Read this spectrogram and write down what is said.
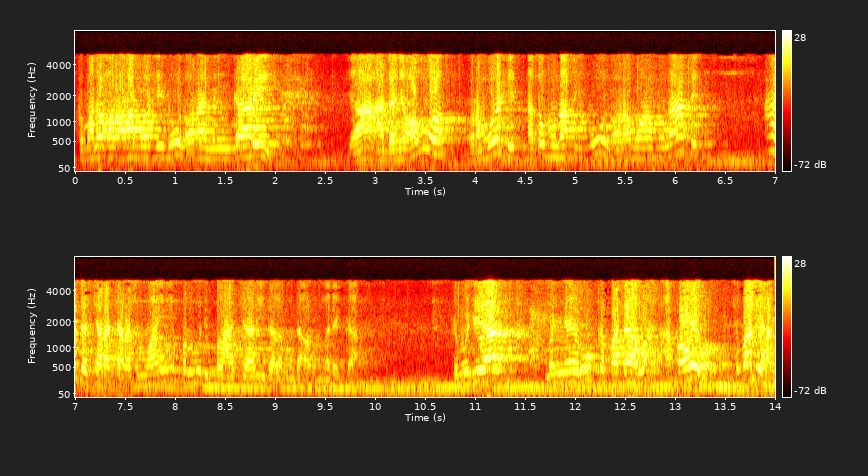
kepada orang-orang muwahhidun, orang yang mengingkari ya adanya Allah, orang mulahid atau munafikun, orang-orang munafik. Ada cara-cara semua ini perlu dipelajari dalam dakwah mereka. Kemudian menyeru kepada kaum. Coba lihat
